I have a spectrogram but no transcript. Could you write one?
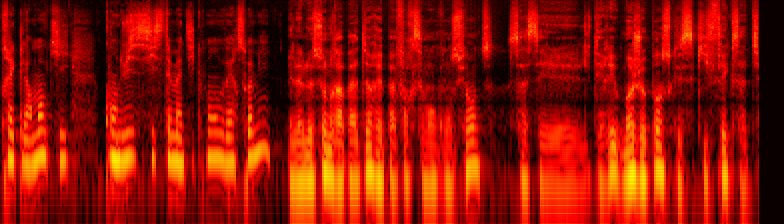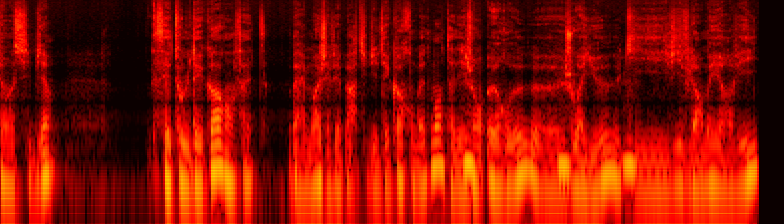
très clairement, qui conduisent systématiquement vers Swami. Mais la notion de rabatteur est pas forcément consciente. Ça, c'est terrible. Moi, je pense que ce qui fait que ça tient aussi bien, c'est tout le décor, en fait. Ben, moi, j'ai fait partie du décor complètement. Tu as des mm. gens heureux, euh, mm. joyeux, mm. qui vivent leur meilleure vie,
